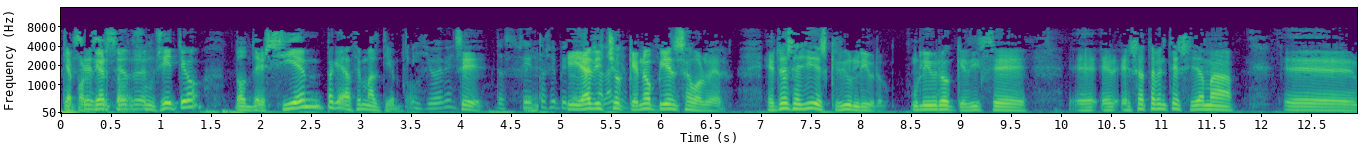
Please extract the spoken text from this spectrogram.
que por cierto es un sitio donde siempre hace mal tiempo. Y llueve. Sí. 200 y pico y ha dicho año. que no piensa volver. Entonces allí escribió un libro, un libro que dice, eh, eh, exactamente se llama eh,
